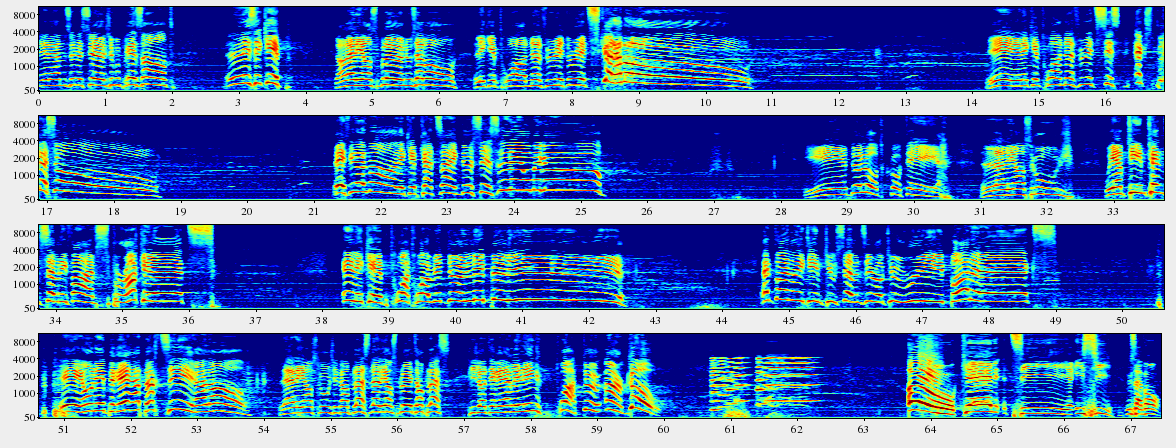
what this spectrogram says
Mesdames et messieurs, je vous présente les équipes. Dans l'Alliance Bleue, nous avons l'équipe 3, 9, 8, 8, Scarabo! Et l'équipe 3, 9, 8, 6, Expresso! Et finalement, l'équipe 4, 5, 2, 6, Léo Mégo! Et de l'autre côté, l'Alliance Rouge, we have Team 1075 Sprockets. Et l'équipe 3382, les Béliers. And finally, Team 2702, Robotics. Et on est prêt à partir alors. L'Alliance Rouge est en place, l'Alliance Bleue est en place. Pilote derrière les lignes. 3, 2, 1, go! Oh, quel tir ici. Nous avons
